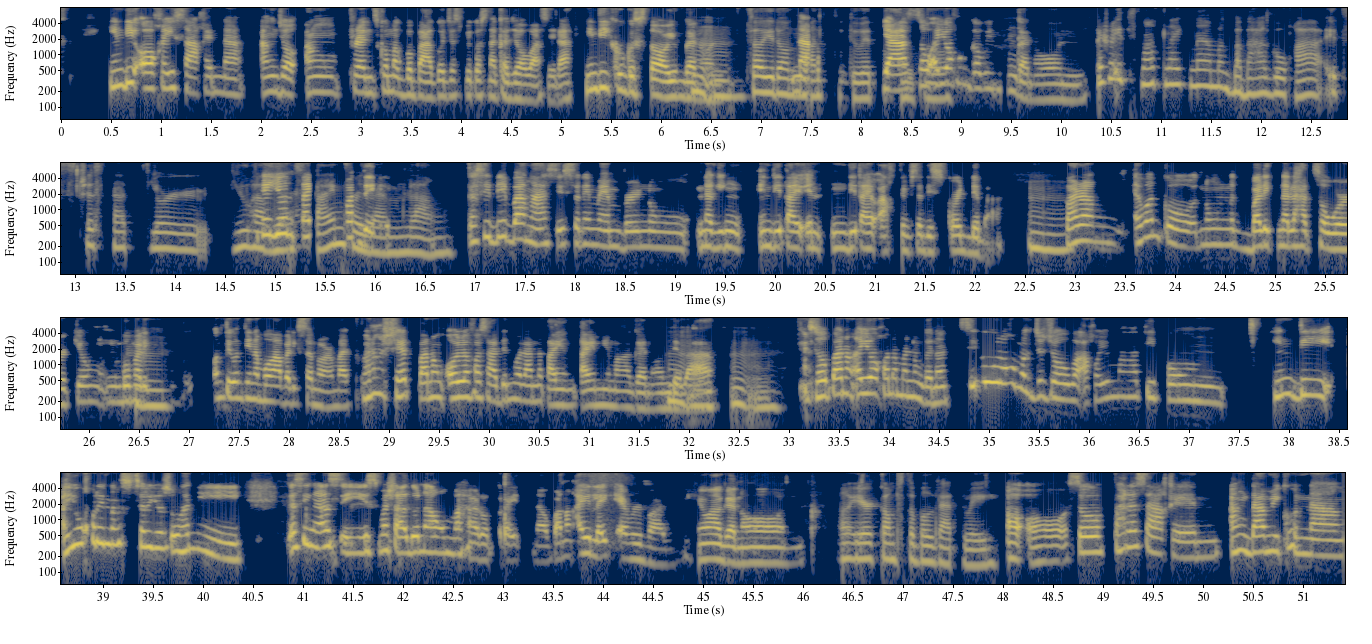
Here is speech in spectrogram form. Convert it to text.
hindi okay sa akin na ang jo ang friends ko magbabago just because nagka-jowa sila. Hindi ko gusto yung ganon. Mm-mm. So you don't Na- want to do it. Yeah, so also. ayokong gawin yung ganon. Pero it's not like na magbabago ka. It's just that you're you have Hindi, yun less time for din. them lang. Kasi 'di ba nga sis, remember nung naging hindi tayo in- hindi tayo active sa Discord, 'di ba? Mhm. Parang ewan ko nung nagbalik na lahat sa work, yung bumalik Mm. Unti-unti na bumabalik sa normal. Parang shit, parang all of a sudden wala na tayong time yung mga ganon, 'di ba? Mm-mm. So parang ayoko naman nung ganon. Siguro kung magjojowa ako, yung mga tipong hindi, ayoko rin ng seryosohan eh. Kasi nga sis, masyado na akong maharot right now. Parang I like everybody. Yung mga ganon. Oh, you're comfortable that way. Oo. So, para sa akin, ang dami ko nang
